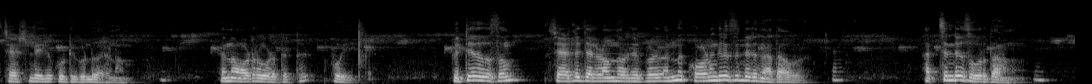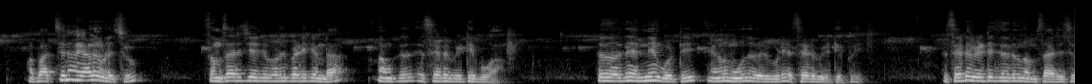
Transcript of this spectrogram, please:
സ്റ്റേഷനിലേക്ക് കൂട്ടിക്കൊണ്ട് വരണം. എന്ന് ഓർഡർ കൊടുത്തിട്ട് പോയി. പിറ്റേ ദിവസം സ്റ്റേഷനിൽ ചെല്ലണമെന്ന് പറഞ്ഞപ്പോൾ അന്ന് കോൺഗ്രസിന്റെ ഒരു നേതാവ് അച്ഛന്റെ സുഹൃത്താണ്. അപ്പോൾ അച്ഛൻ അയാളെ വിളിച്ചു. സംസാരിച്ച് കഴിഞ്ഞ് പറഞ്ഞ് പേടിക്കണ്ട നമുക്ക് എസ് ഐയുടെ വീട്ടിൽ പോവാം. എന്ന് പറഞ്ഞ് എന്നെയും കൂട്ടി ഞങ്ങൾ മൂന്ന് പേര് കൂടി എസ് ഐയുടെ വീട്ടിൽ പോയി. എസ് ഐയുടെ വീട്ടിൽ ചെന്നിട്ട് സംസാരിച്ച്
